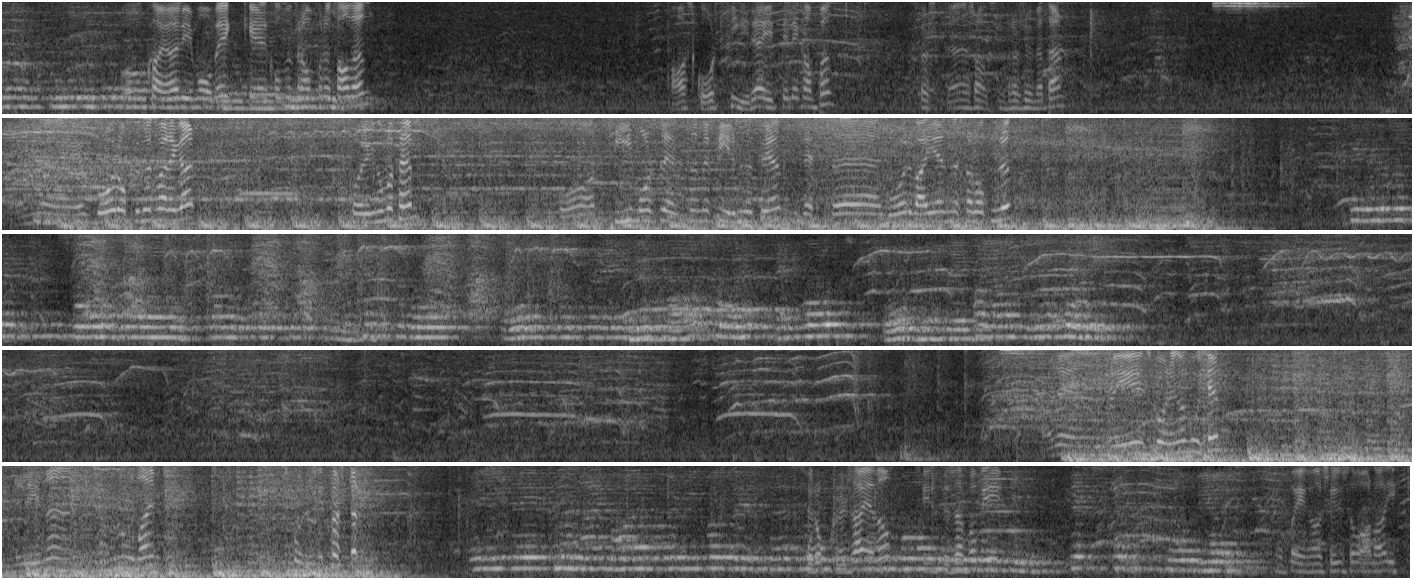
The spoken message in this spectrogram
Og Kaja Rime Aabek eh, kommer fram for å ta den. Har skåret fire hittil i kampen. Første sjansen fra sjumeteren. Den eh, går oppunder tverrleggeren. Skåring nummer fem. Og ti måls ledelse med fire minutter igjen. Dette går veien Charlottenlund. Spiller nummer 15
